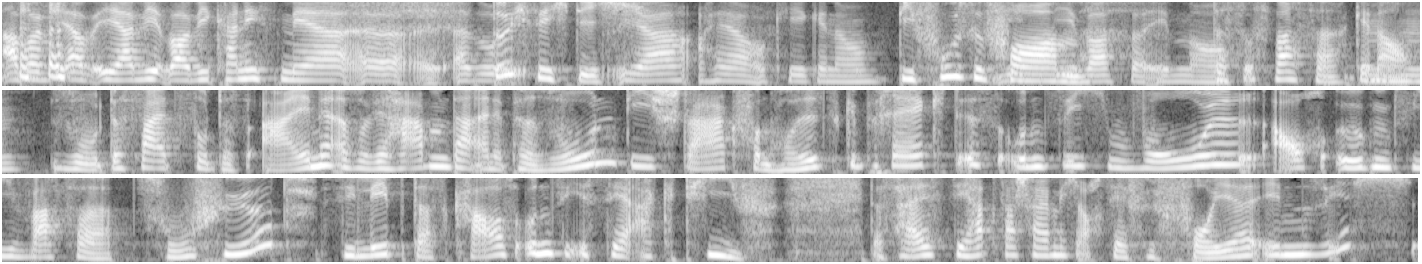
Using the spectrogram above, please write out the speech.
Aber, aber ja, wie, aber wie kann ich es mehr, äh, also. Durchsichtig. Ja, ja, okay, genau. Diffuse Form. Wie, wie, Wasser eben auch. Das ist Wasser, genau. Mhm. So, das war jetzt so das eine. Also wir haben da eine Person, die stark von Holz geprägt ist und sich wohl auch irgendwie Wasser zuführt. Sie lebt das Chaos und sie ist sehr aktiv. Das heißt, sie hat wahrscheinlich auch sehr viel Feuer in sich,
